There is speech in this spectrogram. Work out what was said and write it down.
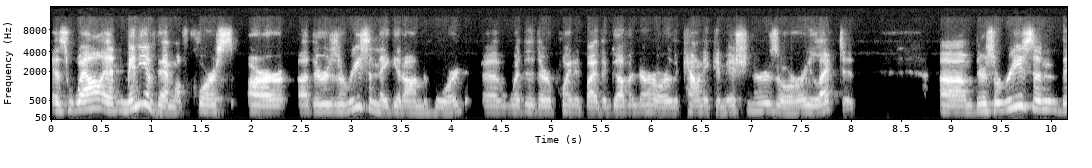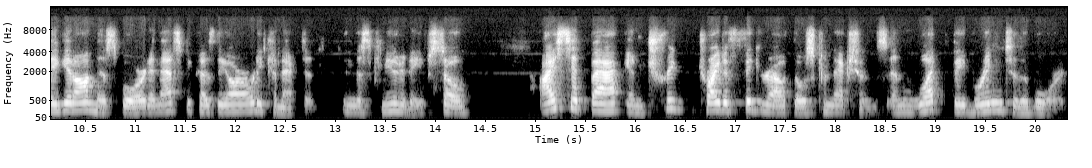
as well and many of them of course are uh, there's a reason they get on the board uh, whether they're appointed by the governor or the county commissioners or elected. Um, there's a reason they get on this board and that's because they are already connected in this community. So i sit back and tr- try to figure out those connections and what they bring to the board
